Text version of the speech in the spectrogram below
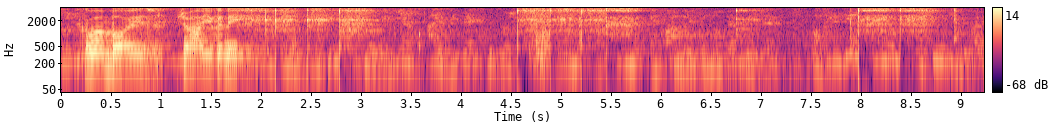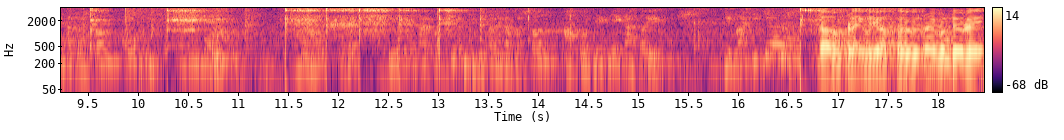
Come on, boys. Show how you can eat. Don't play with your food, Raymond Dooley.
